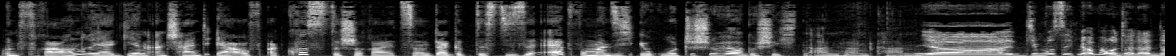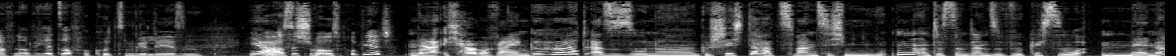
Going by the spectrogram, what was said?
und Frauen reagieren anscheinend eher auf akustische Reize. Und da gibt es diese App, wo man sich erotische Hörgeschichten anhören kann. Ja, die muss ich mir auch mal runterladen. Davon habe ich jetzt auch vor kurzem gelesen. Ja. Aber hast du schon mal ausprobiert? Na, ich habe reingehört. Also so eine Geschichte hat 20 Minuten und das sind dann so wirklich so Männer,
